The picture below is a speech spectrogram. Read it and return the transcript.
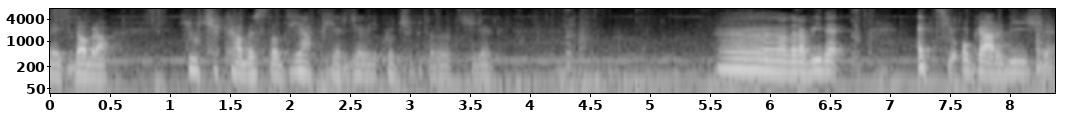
Myk, dobra. I uciekamy stąd. Ja pierdzielę i kończymy ten odcinek. Eee, Na drabinę. Ezio, ogarnij się.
